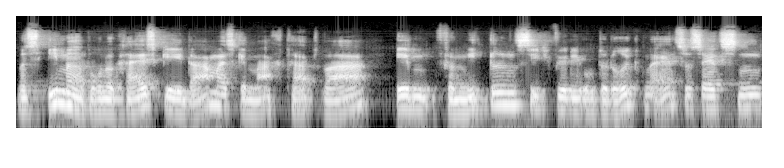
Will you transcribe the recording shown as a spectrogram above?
Was immer Bruno Kreisky damals gemacht hat, war eben vermitteln, sich für die Unterdrückten einzusetzen,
